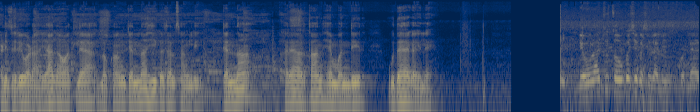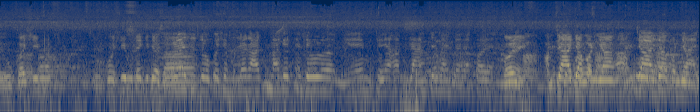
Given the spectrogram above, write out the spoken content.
आनी झरीवाडा ह्या गांवांतल्या लोकांक जेन्ना ही गजाल सांगली तेन्ना खऱ्या अर्थान हें मंदीर उदयाक आयलें. देवळाची चवकशी कशी जाली म्हटल्यार चौकशी चौकशी म्हटल्यार कितें आसा देवळाची चवकशी म्हणल्यार आतां मागीर तें देवूळ हें म्हणजे आमच्या जाणट्यांक कळ्ळें कळ्ळें आमच्या आजा पणज्यान आमच्या आजा पणज्यान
